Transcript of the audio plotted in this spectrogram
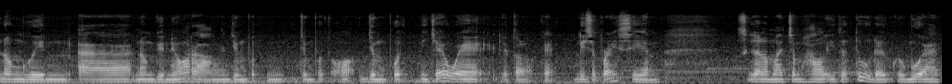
nungguin uh, nungguin nih orang jemput jemput oh, jemput nih cewek gitu loh. Kayak di surprisein. Segala macam hal itu tuh udah gue buat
